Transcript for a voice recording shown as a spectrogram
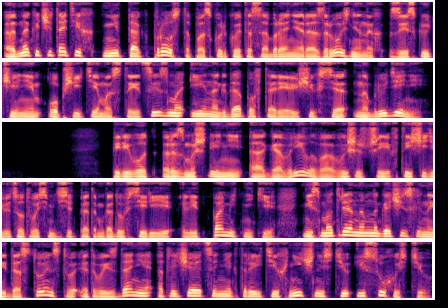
Однако читать их не так просто, поскольку это собрание разрозненных, за исключением общей темы стоицизма и иногда повторяющихся наблюдений. Перевод размышлений А. Гаврилова, вышедший в 1985 году в серии «Литпамятники», несмотря на многочисленные достоинства этого издания, отличается некоторой техничностью и сухостью.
